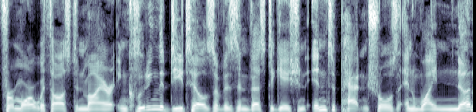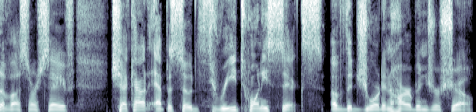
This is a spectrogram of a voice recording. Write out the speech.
For more with Austin Meyer, including the details of his investigation into patent trolls and why none of us are safe, check out episode 326 of The Jordan Harbinger Show.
